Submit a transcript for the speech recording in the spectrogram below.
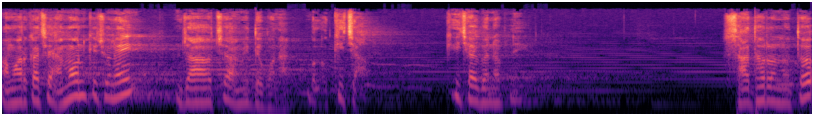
আমার কাছে এমন কিছু নেই, যা হচ্ছে আমি দেব না। বলো, কি চাও? কি চাইবেন আপনি? সাধারণত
